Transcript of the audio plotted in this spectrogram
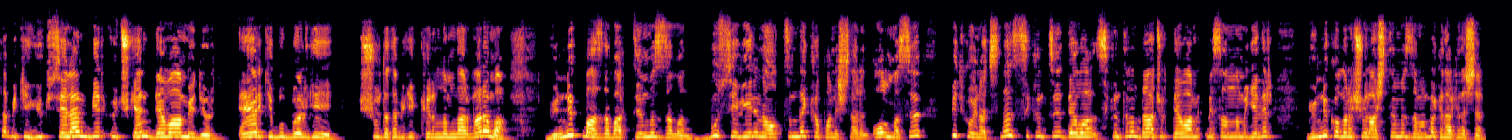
tabii ki yükselen bir üçgen devam ediyor. Eğer ki bu bölgeyi şurada tabii ki kırılımlar var ama günlük bazda baktığımız zaman bu seviyenin altında kapanışların olması Bitcoin açısından sıkıntı devam, sıkıntının daha çok devam etmesi anlamı gelir. Günlük olarak şöyle açtığımız zaman bakın arkadaşlar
